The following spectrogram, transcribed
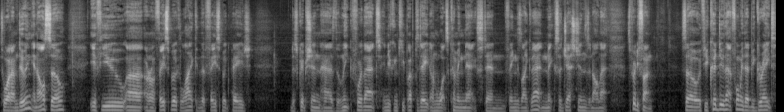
to what I'm doing. And also, if you uh, are on Facebook, like the Facebook page. Description has the link for that, and you can keep up to date on what's coming next and things like that, and make suggestions and all that. It's pretty fun. So if you could do that for me, that'd be great.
